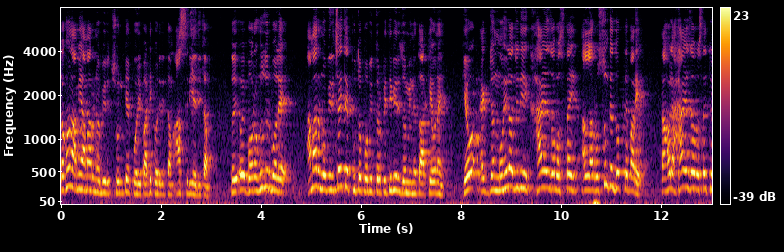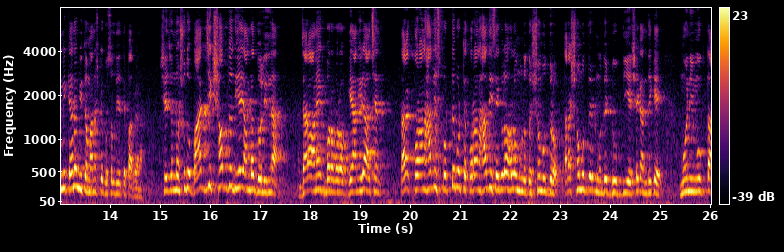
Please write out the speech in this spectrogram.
তখন আমি আমার নবীর চুলকে পরিপাটি করে দিতাম, আশ্রিয়ে দিতাম। তো ওই বড় হুজুর বলে, আমার নবীর চাইতে পুত পবিত্র পৃথিবীর জমিনে তো আর কেউ নাই। কেউ একজন মহিলা যদি হায়েজ অবস্থায় আল্লাহ রসুলকে ধরতে পারে, তাহলে হায়েজ অবস্থায় তুমি কেন মৃত মানুষকে গোসল দিতে পারবে না? সেজন্য শুধু বাহ্যিক শব্দ দিয়েই আমরা দলিল না। যারা অনেক বড় বড় জ্ঞানীরা আছেন, তারা কোরআন হাদিস পড়তে পড়তে, কোরআন হাদিস এগুলো হলো মূলত সমুদ্র। তারা সমুদ্রের মধ্যে ডুব দিয়ে সেখান থেকে মণিমুক্তা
